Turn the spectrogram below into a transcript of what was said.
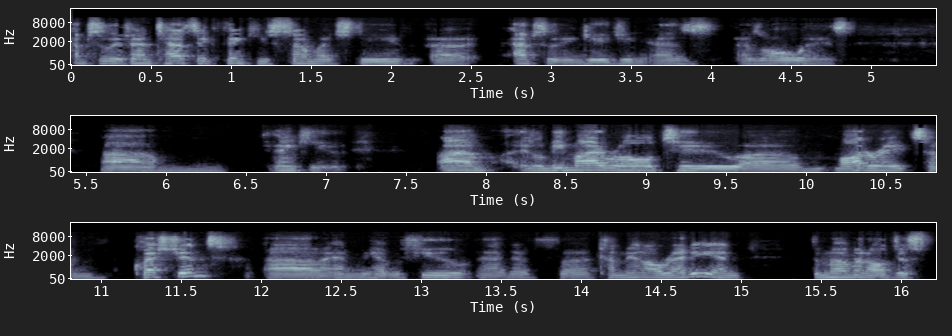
absolutely fantastic. Thank you so much, Steve. Uh, absolutely engaging as as always. Um, thank you. Um, it'll be my role to um, moderate some questions, uh, and we have a few that have uh, come in already. And at the moment, I'll just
